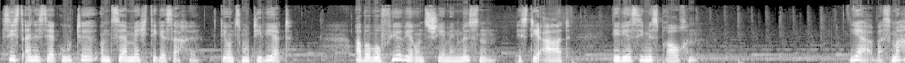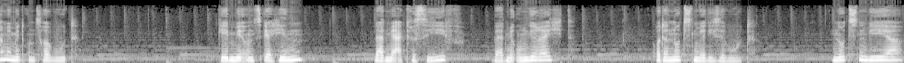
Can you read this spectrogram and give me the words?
Sie ist eine sehr gute und sehr mächtige Sache, die uns motiviert. Aber wofür wir uns schämen müssen, ist die Art, wie wir sie missbrauchen. Ja, was machen wir mit unserer Wut? Geben wir uns ihr hin? Werden wir aggressiv? Werden wir ungerecht? Oder nutzen wir diese Wut? Nutzen wir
